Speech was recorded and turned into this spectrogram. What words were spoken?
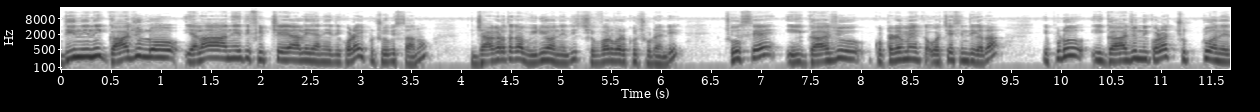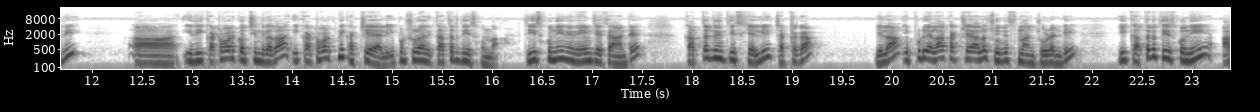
దీనిని గాజులో ఎలా అనేది ఫిట్ చేయాలి అనేది కూడా ఇప్పుడు చూపిస్తాను. జాగ్రత్తగా వీడియో అనేది చివరి వరకు చూడండి. చూస్తే ఈ గాజు కుట్టడమే వచ్చేసింది కదా. ఇప్పుడు ఈ గాజుని కూడా చుట్టూ అనేది ఇది కట్ వర్క్ వచ్చింది కదా. ఈ కట్ వర్క్ని కట్ చేయాలి. ఇప్పుడు చూడండి కత్తెర తీసుకున్నా తీసుకుని నేను ఏం చేశాను అంటే కత్తెరని తీసుకెళ్ళి చక్కగా ఇలా ఇప్పుడు ఎలా కట్ చేయాలో చూపిస్తున్నాను చూడండి. ఈ కత్తెర తీసుకుని ఆ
